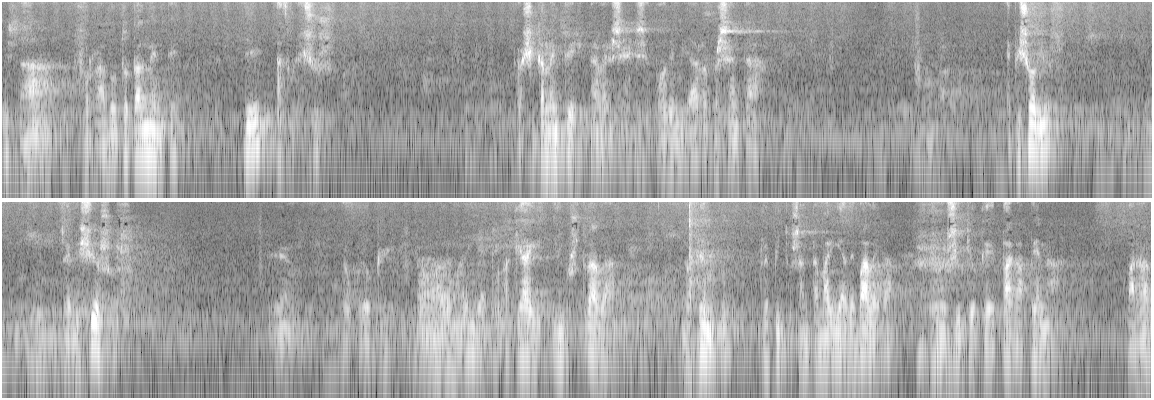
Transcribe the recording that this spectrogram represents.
está forrado totalmente de azulexos. Lóxicamente, a ver se se pode mirar, representa episodios religiosos. Eu eh, creo que a Madre María, toda que hai ilustrada no templo, repito, Santa María de Válega, é un sitio que paga pena parar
